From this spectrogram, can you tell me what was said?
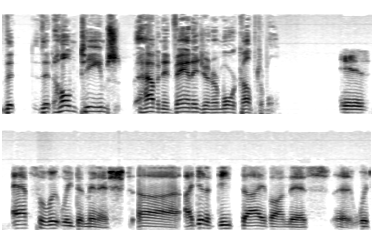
that that home teams have an advantage and are more comfortable? It is absolutely diminished. Uh, I did a deep dive on this, uh, which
